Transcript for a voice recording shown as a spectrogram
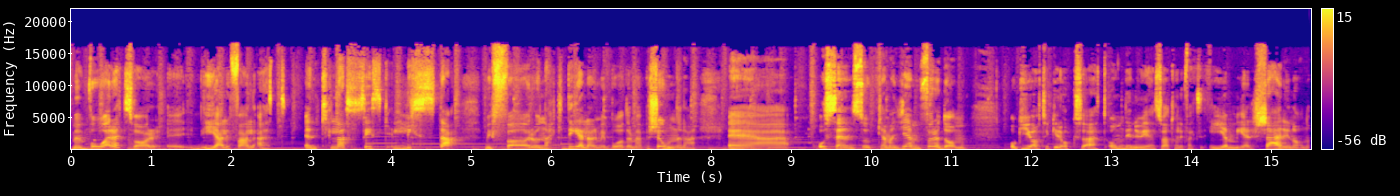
Men vårt svar eh, är i alla fall att en klassisk lista med för och nackdelar med båda de här personerna. Eh, och sen så kan man jämföra dem och jag tycker också att om det nu är så att hon faktiskt är mer kär i någon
